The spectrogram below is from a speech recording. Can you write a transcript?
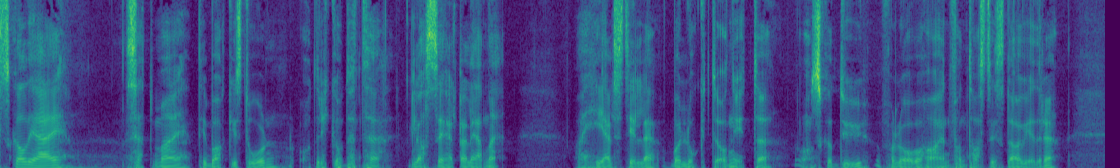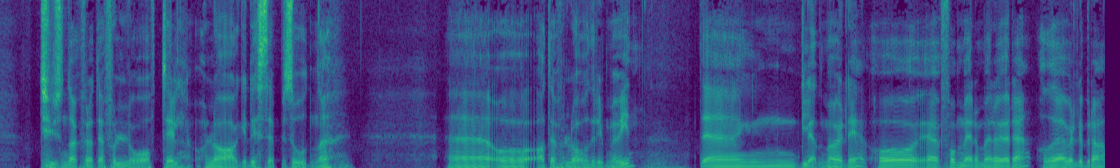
skal jeg sette meg tilbake i stolen og drikke opp dette glasset helt alene. Være helt stille, bare lukte og nyte. Og skal du få lov å ha en fantastisk dag videre. Tusen takk for at jeg får lov til å lage disse episodene. Uh, og at jeg får lov å drive med vin. Det gleder meg veldig. Og jeg får mer og mer å gjøre, og det er veldig bra.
